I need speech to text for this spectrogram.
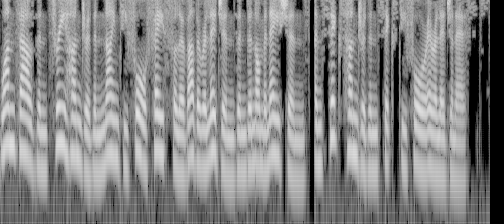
1,394 faithful of other religions and denominations, and 664 irreligionists.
